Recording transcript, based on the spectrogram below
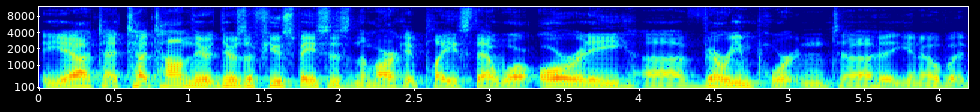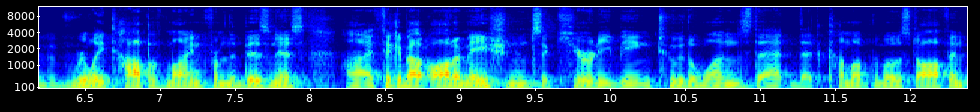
Yeah, Tom, there, there's a few spaces in the marketplace that were already uh, very important, uh, you know, really top of mind from the business. Uh, I think about automation and security being two of the ones that, that come up the most often.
